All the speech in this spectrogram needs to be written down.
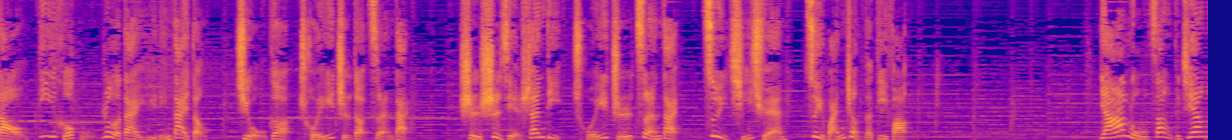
到低河谷热带雨林带等九个垂直的自然带，是世界山地垂直自然带最齐全、最完整的地方。雅鲁藏布江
